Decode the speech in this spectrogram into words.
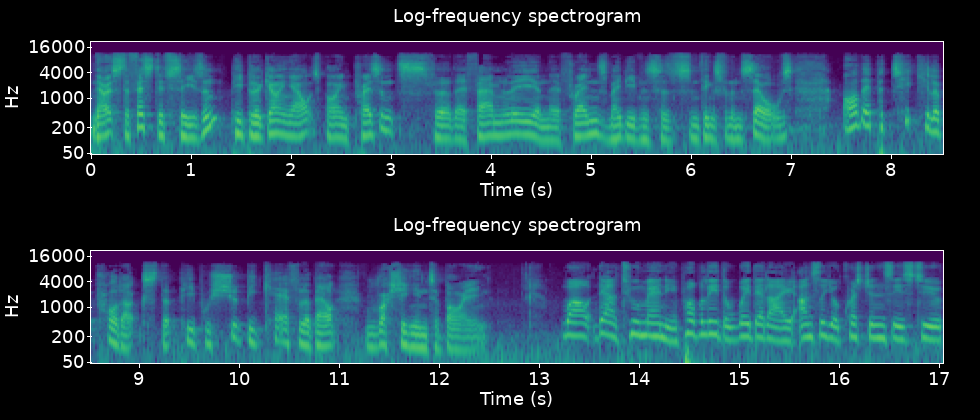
Now it's the festive season. People are going out buying presents for their family and their friends, maybe even some things for themselves. Are there particular products that people should be careful about rushing into buying? Well, there are too many. Probably the way that I answer your questions is to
